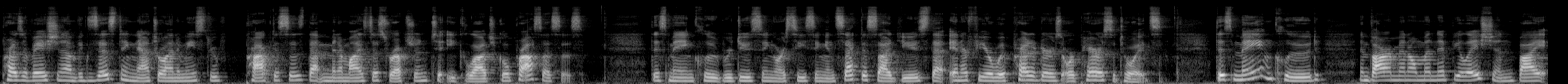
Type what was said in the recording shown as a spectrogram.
preservation of existing natural enemies through practices that minimize disruption to ecological processes. This may include reducing or ceasing insecticide use that interfere with predators or parasitoids. This may include environmental manipulation by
